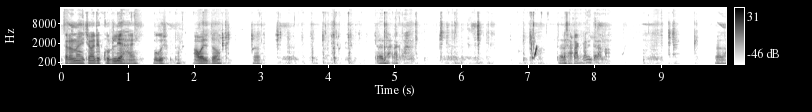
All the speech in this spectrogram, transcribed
मित्रांनो ह्याच्यामध्ये कुर्ली आहे. बघू शकता. आवाज येतो. तर झाडा तर झाडा मित्रांनो. बघा.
